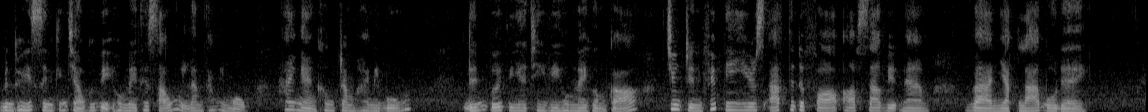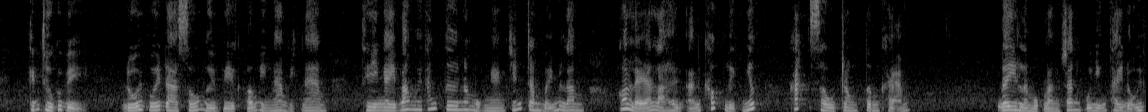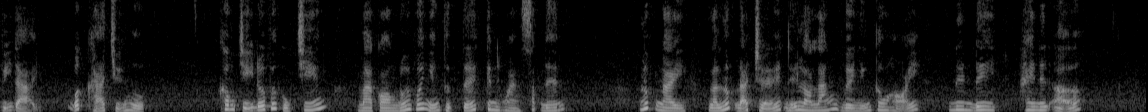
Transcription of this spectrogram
Minh Thúy xin kính chào quý vị hôm nay thứ Sáu 15 tháng 11, 2024. Đến với VTV hôm nay gồm có chương trình 50 Years After the Fall of South Vietnam và nhạc lá Bồ Đề. Kính thưa quý vị, đối với đa số người Việt ở miền Nam Việt Nam, thì ngày 30 tháng 4 năm 1975 có lẽ là hình ảnh khốc liệt nhất khắc sâu trong tâm khảm. Đây là một làn ranh của những thay đổi vĩ đại, bất khả chuyển ngược. Không chỉ đối với cuộc chiến, mà còn đối với những thực tế kinh hoàng sắp đến. Lúc này là lúc đã trễ để lo lắng về những câu hỏi nên đi hay nên ở.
